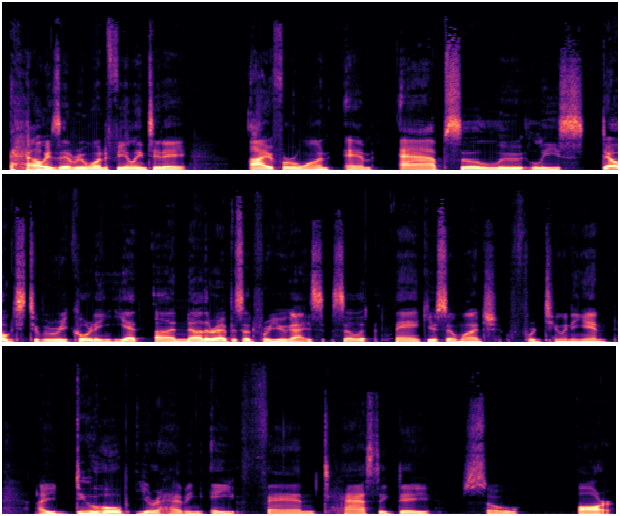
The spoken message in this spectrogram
How is everyone feeling today? I, for one, am absolutely stoked to be recording yet another episode for you guys. So, thank you so much for tuning in. I do hope you're having a fantastic day so far.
